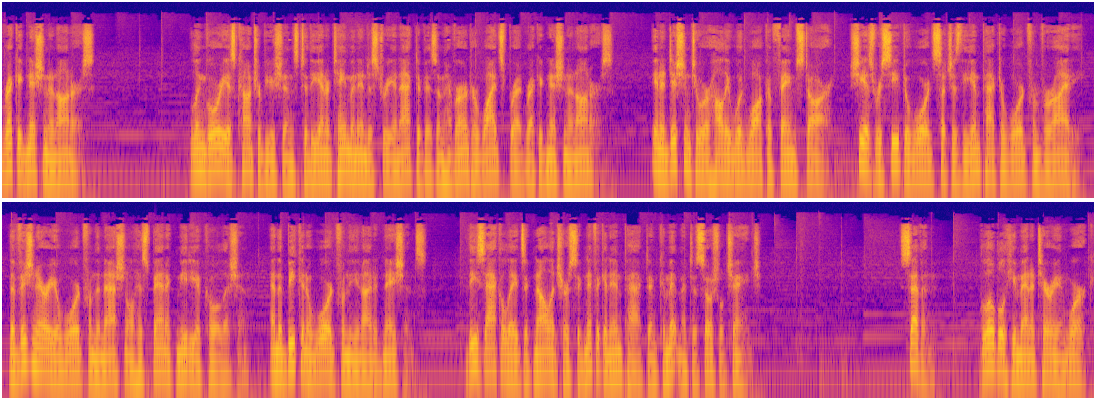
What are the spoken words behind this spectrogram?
Recognition and honors. Longoria's contributions to the entertainment industry and activism have earned her widespread recognition and honors. In addition to her Hollywood Walk of Fame star, she has received awards such as the Impact Award from Variety, the Visionary Award from the National Hispanic Media Coalition, and the Beacon Award from the United Nations. These accolades acknowledge her significant impact and commitment to social change. 7. Global humanitarian work.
